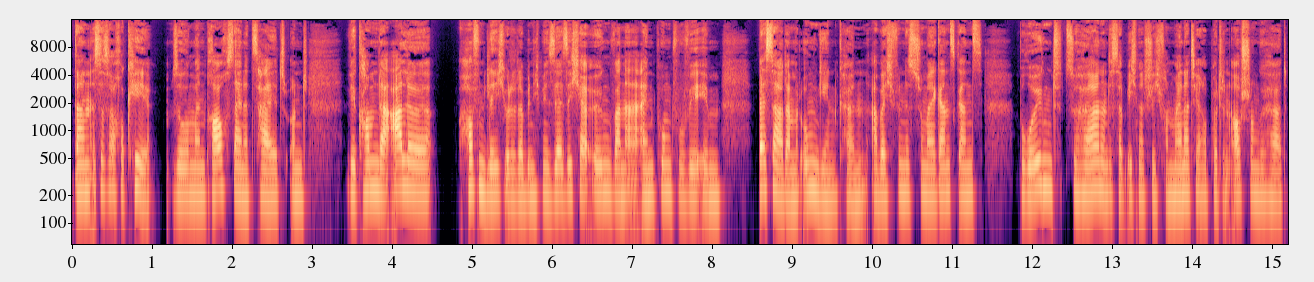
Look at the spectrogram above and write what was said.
dann ist es auch okay. So, man braucht seine Zeit und wir kommen da alle hoffentlich, oder da bin ich mir sehr sicher, irgendwann an einen Punkt, wo wir eben besser damit umgehen können. Aber ich finde es schon mal ganz, ganz beruhigend zu hören, und das habe ich natürlich von meiner Therapeutin auch schon gehört,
